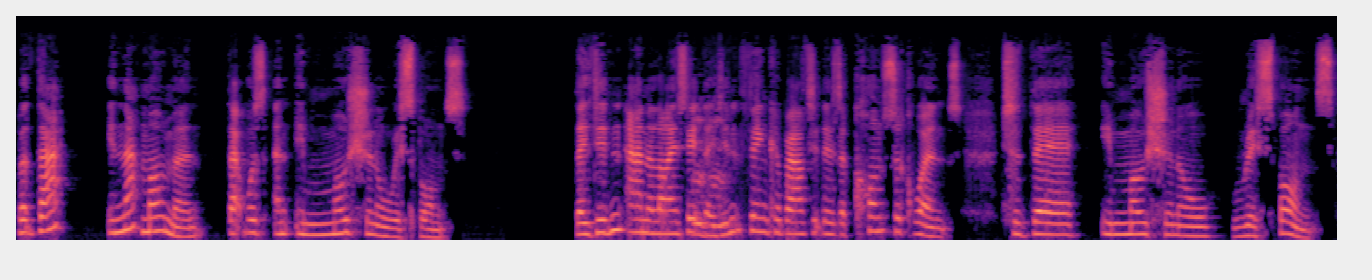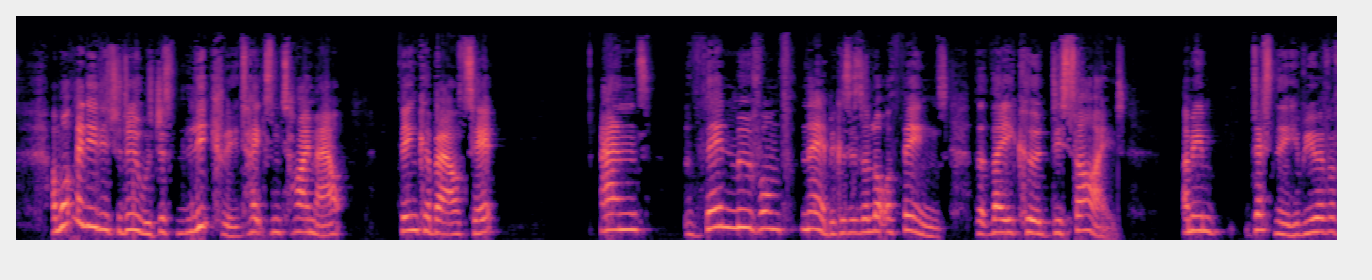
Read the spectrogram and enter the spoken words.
But that, in that moment, that was an emotional response. They didn't analyze it, mm-hmm. they didn't think about it. There's a consequence to their emotional response. And what they needed to do was just literally take some time out, think about it, and then move on from there because there's a lot of things that they could decide. I mean, Destiny, have you ever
